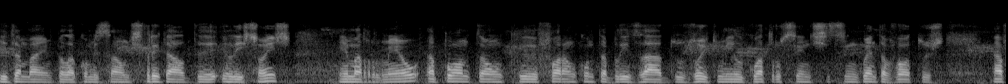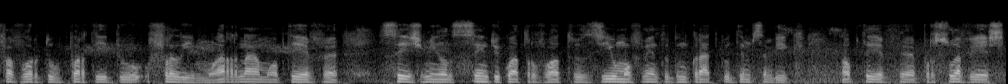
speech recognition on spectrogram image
e também pela Comissão Distrital de Eleições em Marromeu apontam que foram contabilizados 8.450 votos a favor do partido Frelimo. A Renamo obteve 6.104 votos e o Movimento Democrático de Moçambique obteve, por sua vez,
